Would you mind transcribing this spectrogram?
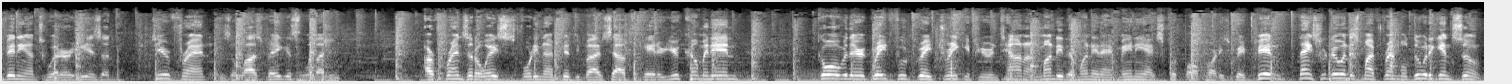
Vinny on Twitter. He is a dear friend. He's a Las Vegas legend. Our friends at Oasis 4955 South Decatur. You're coming in. Go over there. Great food, great drink. If you're in town on Monday, the Monday Night Maniacs football party's great. Vin, thanks for doing this, my friend. We'll do it again soon.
